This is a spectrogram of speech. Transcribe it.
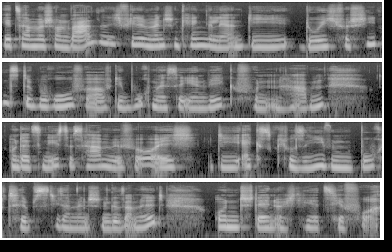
Jetzt haben wir schon wahnsinnig viele Menschen kennengelernt, die durch verschiedenste Berufe auf die Buchmesse ihren Weg gefunden haben. Und als nächstes haben wir für euch die exklusiven Buchtipps dieser Menschen gesammelt und stellen euch die jetzt hier vor.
